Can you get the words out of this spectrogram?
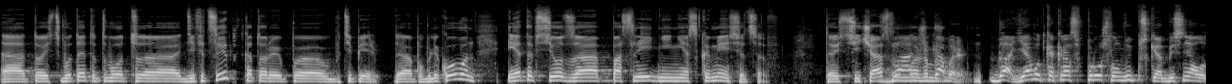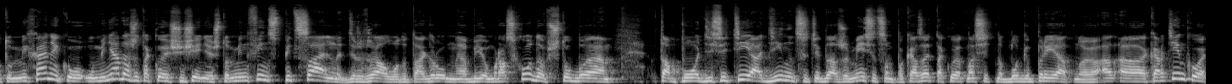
А, то есть, вот этот вот э, дефицит, который теперь да, опубликован, это все за последние несколько месяцев. То есть сейчас За мы можем... Декабрь. Да, я вот как раз в прошлом выпуске объяснял эту механику. У меня даже такое ощущение, что Минфин специально держал вот этот огромный объем расходов, чтобы там по 10-11 даже месяцам показать такую относительно благоприятную а, а, картинку.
